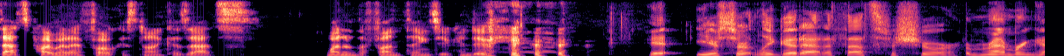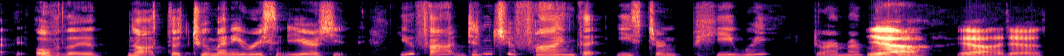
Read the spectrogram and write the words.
that's probably what I focused on because that's one of the fun things you can do here. You're certainly good at it, that's for sure. Remembering uh, over the not the too many recent years, you you found didn't you find the eastern pewee? Do I remember? Yeah, that? yeah, I did.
